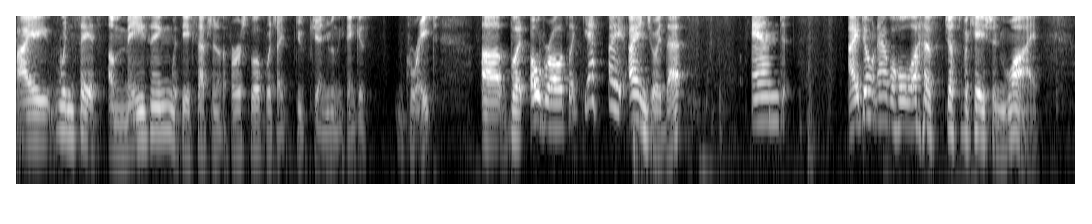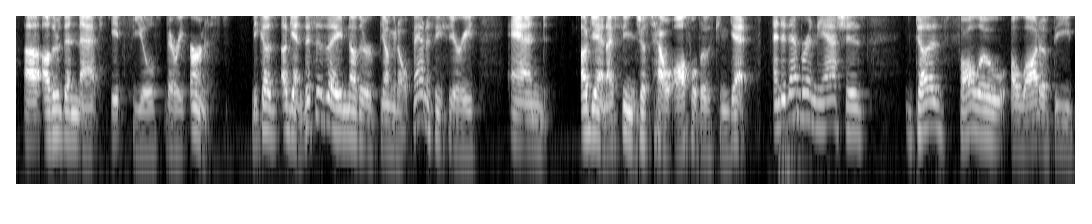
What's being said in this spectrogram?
I wouldn't say it's amazing, with the exception of the first book, which I do genuinely think is great. Uh, but overall, it's like, yeah, I, I enjoyed that. And I don't have a whole lot of justification why. Uh, other than that, it feels very earnest. Because, again, this is another young adult fantasy series, and again, I've seen just how awful those can get. And An Ember in the Ashes does follow a lot of the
